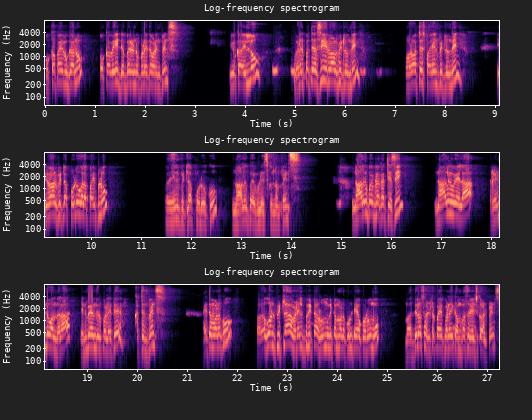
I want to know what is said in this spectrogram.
ఒక్క పైపు గాను ఒక వెయ్యి డెబ్బై రెండు రూపాయలు అయితే పడింది ఫ్రెండ్స్. ఈ యొక్క ఇల్లు వెడల్పు వచ్చేసి ఇరవై నాలుగు ఫీట్లు ఉంది. పొడవు వచ్చేసి పదిహేను ఫీట్లు ఉంది. ఇరవై నాలుగు ఫీట్ల పొడుగు గల పైపులు పదిహేను ఫీట్ల పొడవుకు నాలుగు పైపులు తీసుకున్నాం ఫ్రెండ్స్. నాలుగు పైపులకు వచ్చేసి నాలుగు వేల రెండు వందల ఎనభై ఎనిమిది రూపాయలు అయితే ఖర్చు ఫ్రెండ్స్. అయితే మనకు పదకొండు ఫీట్ల వెడల్పు గిట్ట రూమ్ గిట్ట మనకు ఉంటే ఒక రూము. మధ్యలో సల్టర్ పైప్ అనేది కంపల్సరీ వేయించుకోవాలి ఫ్రెండ్స్.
